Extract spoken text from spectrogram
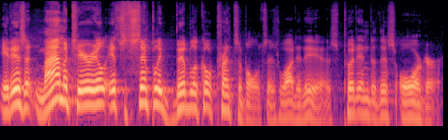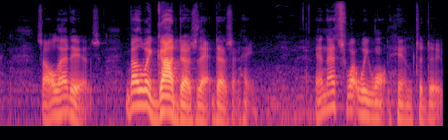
It isn't my material, it's simply biblical principles, is what it is, put into this order. That's all that is. And by the way, God does that, doesn't He? And that's what we want Him to do.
